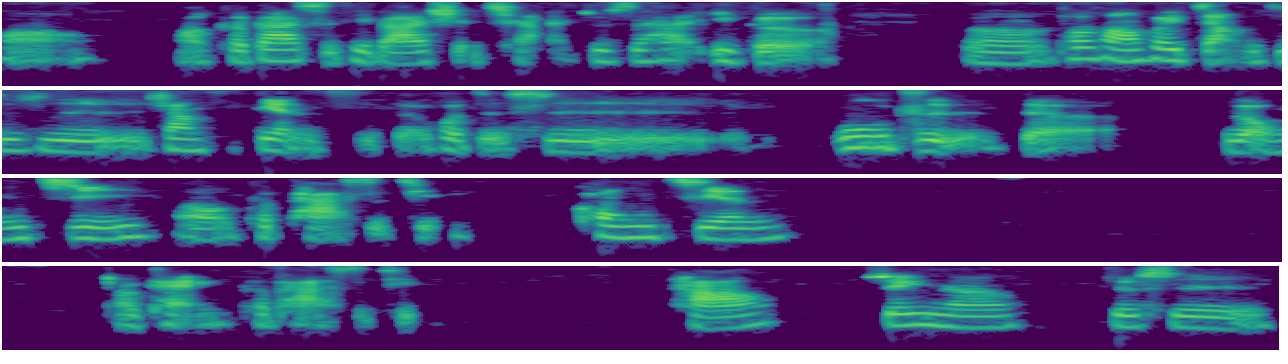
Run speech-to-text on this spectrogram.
哦，好，capacity 把它写起来，就是它一个， 嗯，通常会讲就是像是电子的或者是屋子的容积哦，capacity 空间。OK，capacity。好，所以呢，就是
